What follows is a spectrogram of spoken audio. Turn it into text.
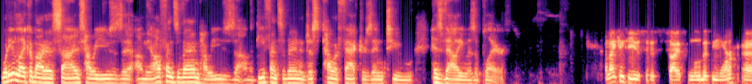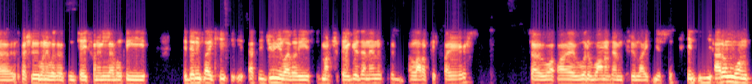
What do you like about his size, how he uses it on the offensive end, how he uses it on the defensive end, and just how it factors into his value as a player? I like him to use his size a little bit more, uh, especially when he was at the J20 level. He he didn't like he at the junior level. He's much bigger than a lot of players. So I would have wanted him to like just. I don't want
